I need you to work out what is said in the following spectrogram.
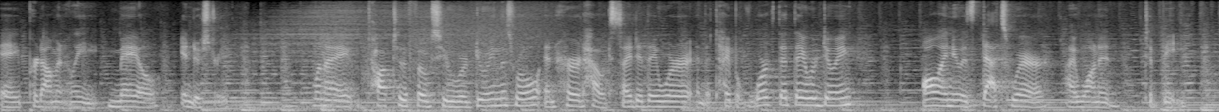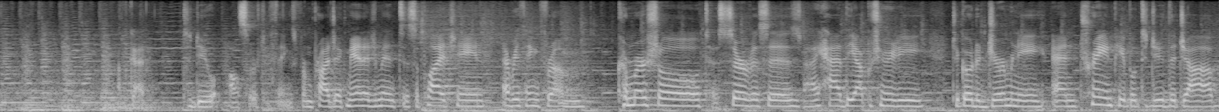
a predominantly male industry. When I talked to the folks who were doing this role and heard how excited they were and the type of work that they were doing, all I knew is that's where I wanted to be. I've got to do all sorts of things, from project management to supply chain, everything from commercial to services. I had the opportunity to go to Germany and train people to do the job.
